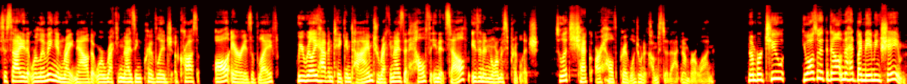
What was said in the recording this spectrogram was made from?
society that we're living in right now, that we're recognizing privilege across all areas of life. We really haven't taken time to recognize that health in itself is an enormous privilege. So let's check our health privilege when it comes to that, number one. Number two, you also hit the nail on the head by naming shame.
